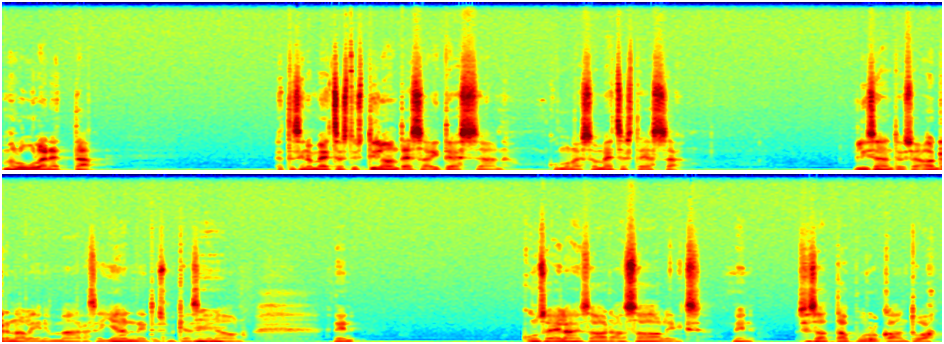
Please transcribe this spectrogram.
mä luulen, että, että siinä metsästystilanteessa itsessään, kun monessa metsästäjässä lisääntyy se adrenaliinin määrä, se jännitys, mikä mm-hmm. siinä on, niin kun se eläin saadaan saaliiksi, niin se saattaa purkaantua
